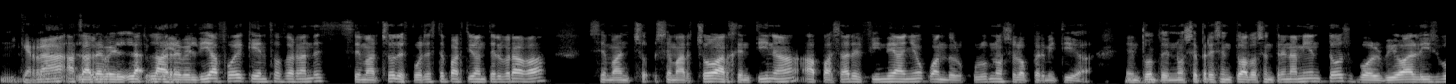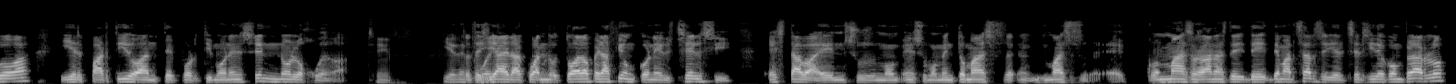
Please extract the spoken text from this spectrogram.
Y querrá hasta la, rebel, la, la, rebeldía fue que Enzo Fernández se marchó después de este partido ante el Braga, se, manchó, se marchó a Argentina a pasar el fin de año cuando el club no se lo permitía. Entonces no se presentó a dos entrenamientos, volvió a Lisboa y el partido ante Portimonense no lo juega. Sí. Y después... Entonces ya era cuando toda la operación con el Chelsea estaba en su, en su momento más, más eh, con más ganas de, de, de, marcharse y el Chelsea de comprarlo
